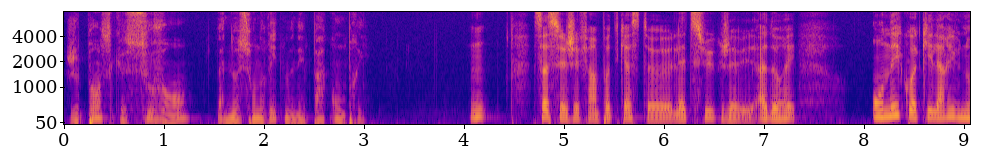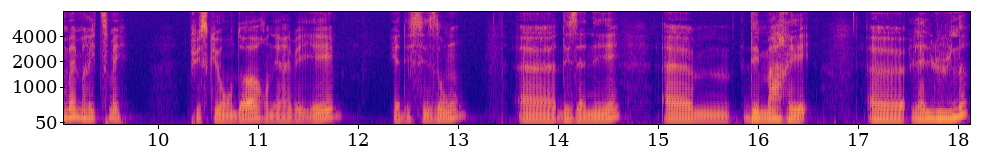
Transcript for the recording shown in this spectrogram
je pense que souvent, la notion de rythme n'est pas comprise. Ça, c'est, j'ai fait un podcast euh, là-dessus que j'avais adoré. On est, quoi qu'il arrive, nous-mêmes rythmés. Puisqu'on dort, on est réveillé, il y a des saisons, euh, des années, euh, des marées, euh, la lune.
